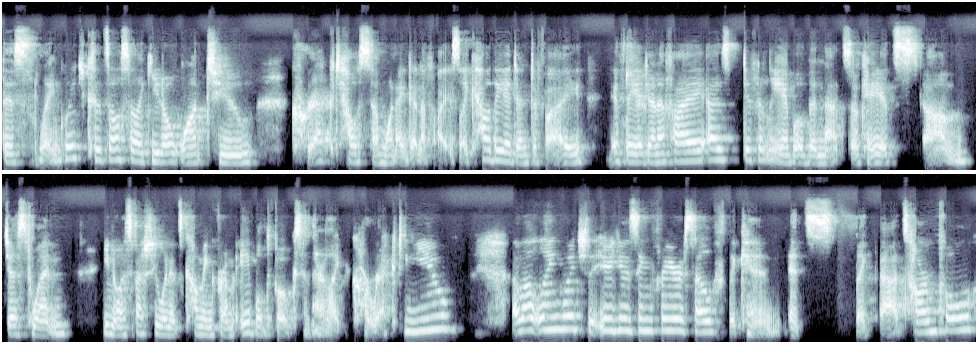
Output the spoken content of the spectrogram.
this language because it's also like you don't want to correct how someone identifies, like how they identify. If they identify as differently able, then that's okay. It's um, just when, you know, especially when it's coming from abled folks and they're like correcting you about language that you're using for yourself that can, it's like that's harmful.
